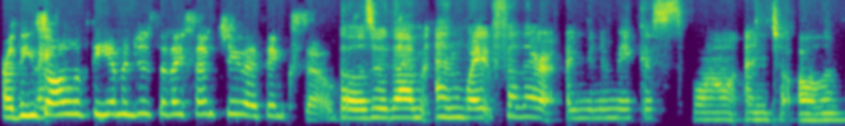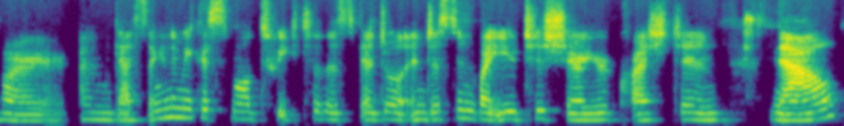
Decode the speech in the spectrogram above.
are these all of the images that I sent you? I think so. Those are them. And white feather, I'm going to make a small, end to all of our um, guests, I'm going to make a small tweak to the schedule and just invite you to share your question now.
